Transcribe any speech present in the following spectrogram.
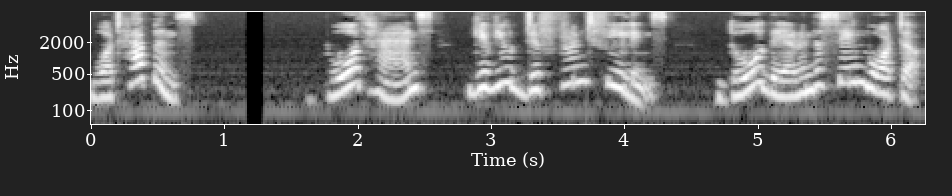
What happens? Both hands give you different feelings, though they are in the same water.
